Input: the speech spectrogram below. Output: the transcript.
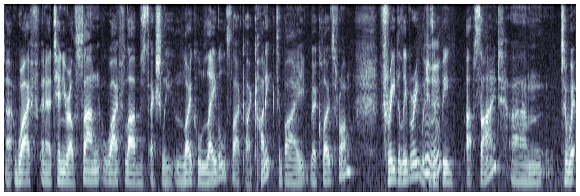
Uh, wife and a 10 year old son. Wife loves actually local labels like Iconic to buy her clothes from. Free delivery, which mm-hmm. is a mm-hmm. big upside. Um, so we're,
